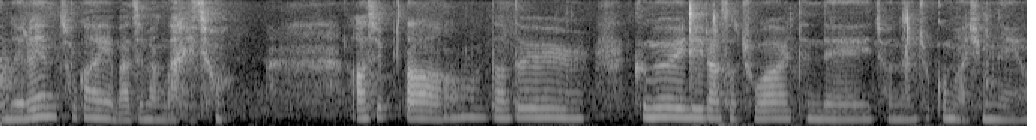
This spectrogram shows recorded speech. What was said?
오늘은 초가의 마지막 날이죠. 아쉽다. 다들 금요일이라서 좋아할 텐데 저는 조금 아쉽네요.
